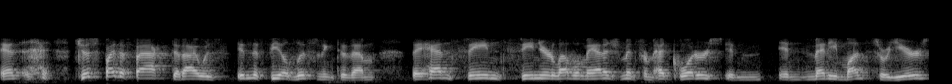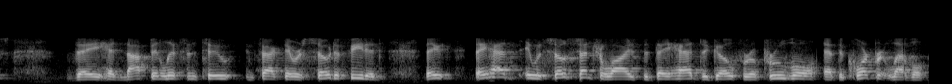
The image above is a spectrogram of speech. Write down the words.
and just by the fact that I was in the field listening to them they hadn't seen senior level management from headquarters in in many months or years. They had not been listened to. In fact, they were so defeated. They they had it was so centralized that they had to go for approval at the corporate level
